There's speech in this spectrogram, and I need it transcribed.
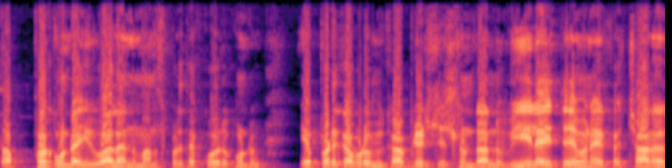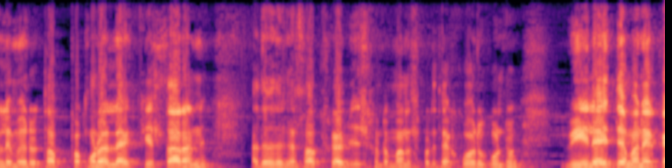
తప్పకుండా ఇవ్వాలని మనస్ఫూర్తిగా కోరుకుంటూ ఎప్పటికప్పుడు మీకు అప్డేట్ చేస్తుంటాను. వీలైతే మన యొక్క ఛానల్ని మీరు తప్పకుండా లైక్ చేస్తారని అదేవిధంగా సబ్స్క్రైబ్ చేసుకుంటూ మనస్ఫూర్తిగా కోరుకుంటూ వీలైతే మన యొక్క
